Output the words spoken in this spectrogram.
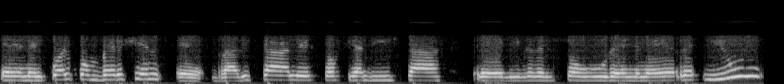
en el cual convergen eh, radicales, socialistas, eh, Libre del Sur, MNR y un,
